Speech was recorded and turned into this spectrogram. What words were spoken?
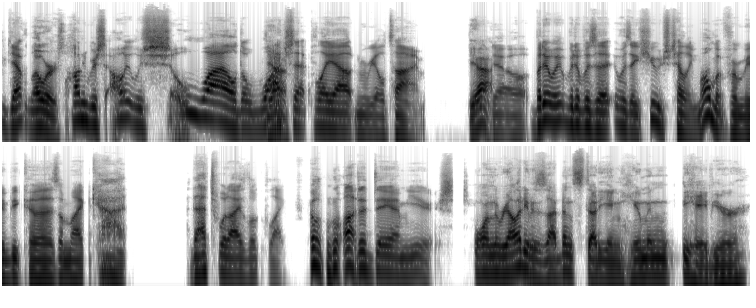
yep, lowers. hundred percent. Oh, it was so wild to watch that play out in real time. Yeah. You know, but it, but it was a it was a huge telling moment for me because I'm like, God, that's what I looked like a lot of damn years. Well, and the reality is, I've been studying human behavior,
